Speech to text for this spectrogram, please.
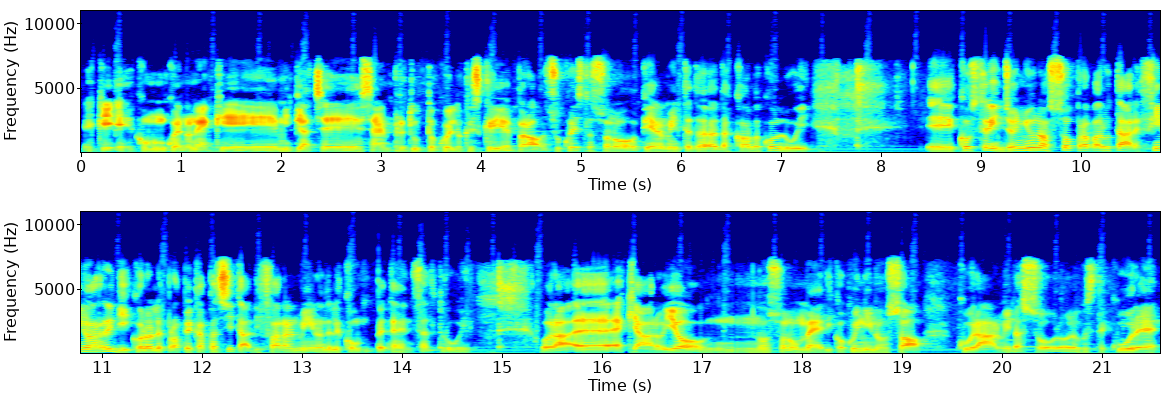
che comunque non è che mi piace sempre tutto quello che scrive, però su questo sono pienamente d'accordo con lui. E costringe ognuno a sopravvalutare fino al ridicolo le proprie capacità di fare almeno delle competenze altrui. Ora eh, è chiaro, io non sono un medico, quindi non so curarmi da solo, queste cure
